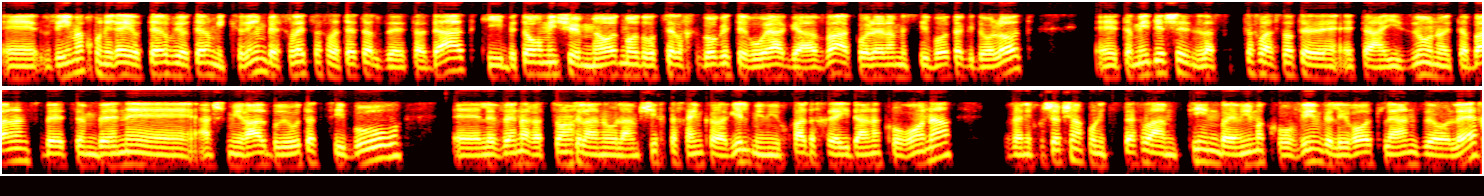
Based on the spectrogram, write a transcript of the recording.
Uh, ואם אנחנו נראה יותר ויותר מקרים, בהחלט צריך לתת על זה את הדעת, כי בתור מי שמאוד מאוד רוצה לחגוג את אירועי הגאווה, כולל המסיבות הגדולות, תמיד יש, צריך לעשות את האיזון או את הבלנס בעצם בין השמירה על בריאות הציבור, אה, לבין הרצון שלנו להמשיך את החיים כרגיל, במיוחד אחרי עידן הקורונה, ואני חושב שאנחנו נצטרך להמתין בימים הקרובים ולראות לאן זה הולך,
